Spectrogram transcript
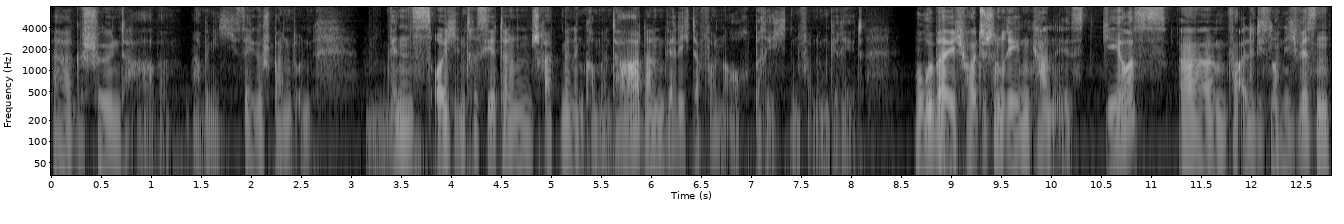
äh, geschönt habe. Da bin ich sehr gespannt und wenn es euch interessiert, dann schreibt mir einen Kommentar, dann werde ich davon auch berichten von dem Gerät. Worüber ich heute schon reden kann, ist GEOS. Ähm, für alle, die es noch nicht wissen,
